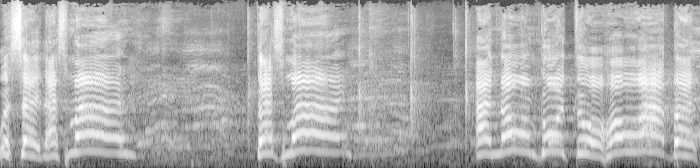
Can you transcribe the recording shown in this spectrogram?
would say, That's mine. That's mine. I know I'm going through a whole lot, but,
